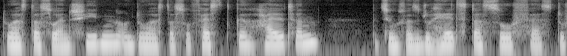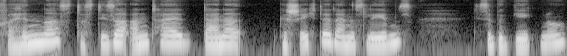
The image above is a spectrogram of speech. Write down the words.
Du hast das so entschieden und du hast das so festgehalten, beziehungsweise du hältst das so fest. Du verhinderst, dass dieser Anteil deiner Geschichte, deines Lebens, diese Begegnung,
